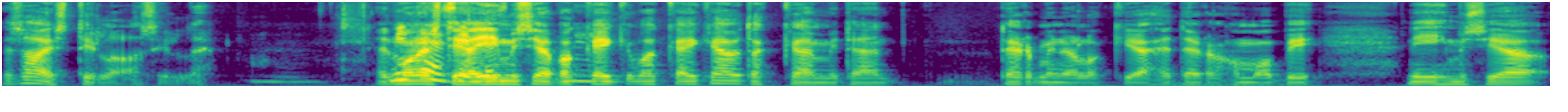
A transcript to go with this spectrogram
ja saisi tilaa sille. Mm. Et monesti sille- ihmisiä, vaikka, ei, vaikka ei käytäkään mitään terminologiaa heterohomobi, niin ihmisiä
